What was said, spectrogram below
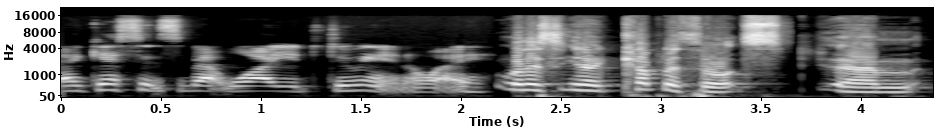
I guess it's about why you're doing it in a way. Well, there's you know a couple of thoughts um,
